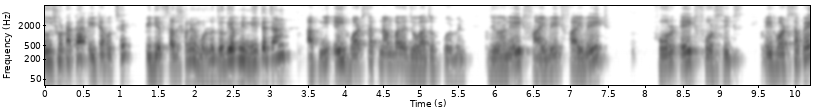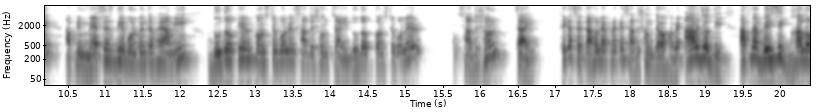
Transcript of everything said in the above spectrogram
দুইশো টাকা এটা হচ্ছে পিডিএফ সাজেশনের মূল্য। যদি আপনি নিতে চান, আপনি এই হোয়াটসঅ্যাপ নাম্বারে যোগাযোগ করবেন। Eight five eight five eight four eight four six এই হোয়াটসঅ্যাপে আপনি মেসেজ দিয়ে বলবেন যে, ভাই, আমি দুদকের কনস্টেবলের সাজেশন চাই। দুদক কনস্টেবলের সাজেশন চাই। ঠিক আছে? তাহলে আপনাকে সাজেশন দেওয়া হবে। আর যদি আপনার বেসিক ভালো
